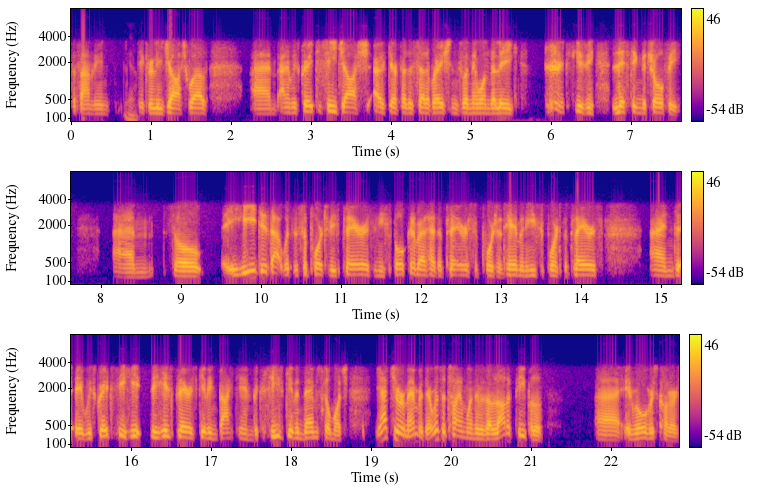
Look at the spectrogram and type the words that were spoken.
the family, and Yeah. particularly Josh, well. Um, and it was great to see Josh out there for the celebrations when they won the league. excuse me, lifting the trophy. Um, so he did that with the support of his players, and he's spoken about how the players supported him and he supported the players. and it was great to see he, his players giving back to him because he's given them so much. You have to remember there was a time when there was a lot of people uh, in Rovers colours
